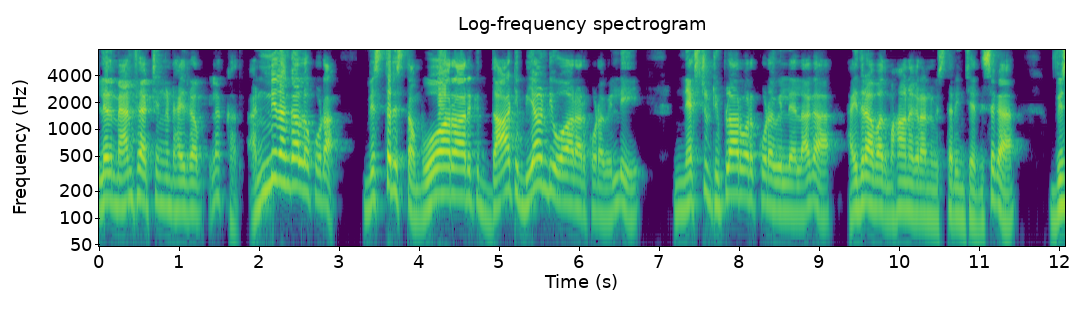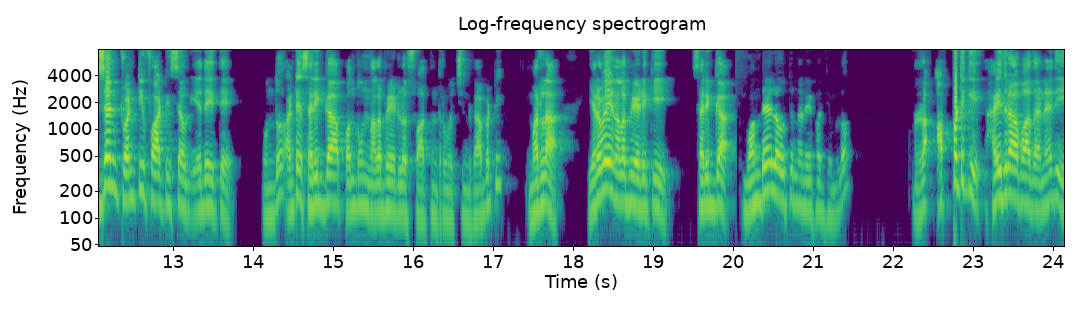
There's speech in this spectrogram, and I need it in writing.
లేదా మ్యానుఫ్యాక్చరింగ్ అంటే హైదరాబాద్ ఇలా కాదు. అన్ని రంగాల్లో కూడా విస్తరిస్తాం. ఓఆర్ఆర్కి దాటి బియాండ్ ఓఆర్ఆర్ కూడా వెళ్ళి నెక్స్ట్ ట్రిపుల్ ఆర్ వరకు కూడా వెళ్ళేలాగా హైదరాబాద్ మహానగరాన్ని విస్తరించే దిశగా విజన్ ట్వంటీ ఫార్టీ సెవెన్ ఏదైతే ఉందో అంటే సరిగ్గా పంతొమ్మిది నలభై ఏడులో స్వాతంత్రం వచ్చింది కాబట్టి మరలా ఇరవై నలభై ఏడుకి సరిగ్గా వందేళ్ళు అవుతున్న నేపథ్యంలో అప్పటికి హైదరాబాద్ అనేది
